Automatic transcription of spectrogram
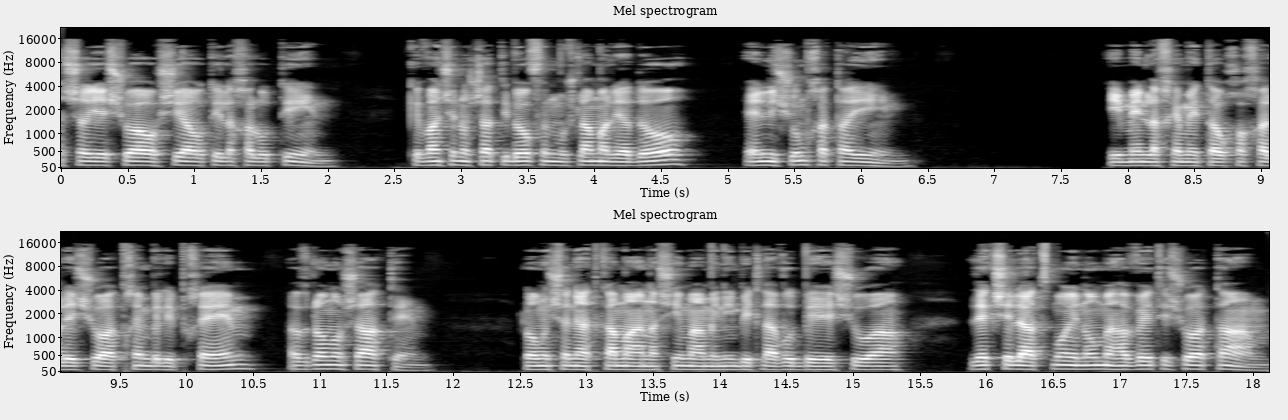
אשר ישוע הושיע אותי לחלוטין. כיוון שנושעתי באופן מושלם על ידו, אין לי שום חטאים. אם אין לכם את ההוכחה לישועתכם בלבכם, אז לא נושעתם. לא משנה עד כמה אנשים מאמינים בהתלהבות בישוע, זה כשלעצמו אינו מהווה את ישועתם.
